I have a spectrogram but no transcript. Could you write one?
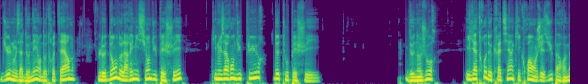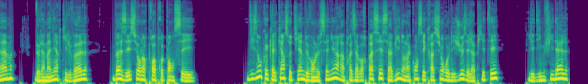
Dieu nous a donné, en d'autres termes, le don de la rémission du péché, qui nous a rendus purs de tout péché. De nos jours, il y a trop de chrétiens qui croient en Jésus par eux-mêmes, de la manière qu'ils veulent, basés sur leurs propres pensées. Disons que quelqu'un se tienne devant le Seigneur après avoir passé sa vie dans la consécration religieuse et la piété, les dîmes fidèles,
